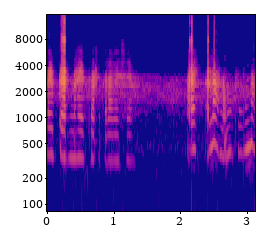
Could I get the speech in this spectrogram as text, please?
Hyper na hyper talaga siya. Ay, ala, naupo na.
